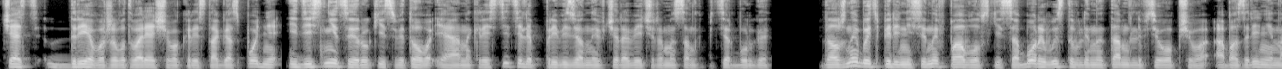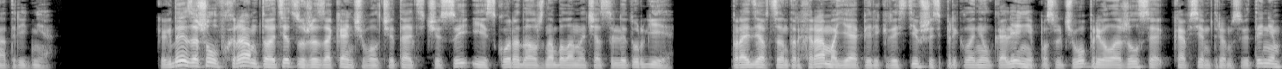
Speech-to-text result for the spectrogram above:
часть древа животворящего креста Господня и десницы и руки святого Иоанна Крестителя, привезенные вчера вечером из Санкт-Петербурга, должны быть перенесены в Павловский собор и выставлены там для всеобщего обозрения на три дня. Когда я зашел в храм, то отец уже заканчивал читать часы, и скоро должна была начаться литургия. Пройдя в центр храма, я, перекрестившись, преклонил колени, после чего приложился ко всем трем святыням,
